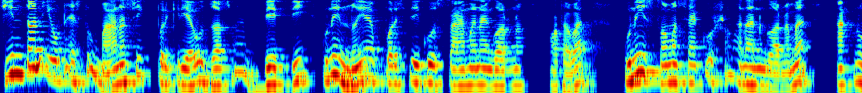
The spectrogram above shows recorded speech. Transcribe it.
चिन्तन एउटा यस्तो मानसिक प्रक्रिया हो जसमा व्यक्ति कुनै नयाँ परिस्थितिको सामना गर्न अथवा कुनै समस्याको समाधान गर्नमा आफ्नो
